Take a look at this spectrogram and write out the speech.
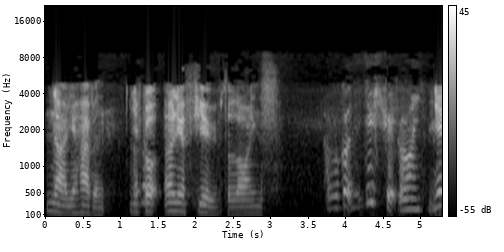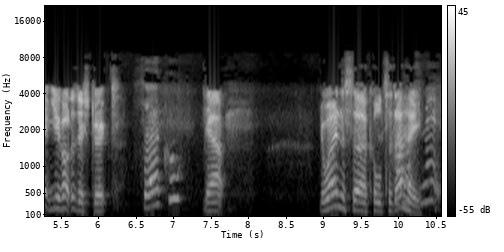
No, you haven't. You've got only a few of the lines. Have I got the district line? Yep, you got the district. Circle? Yeah. You're wearing the circle today. Hammersmith?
